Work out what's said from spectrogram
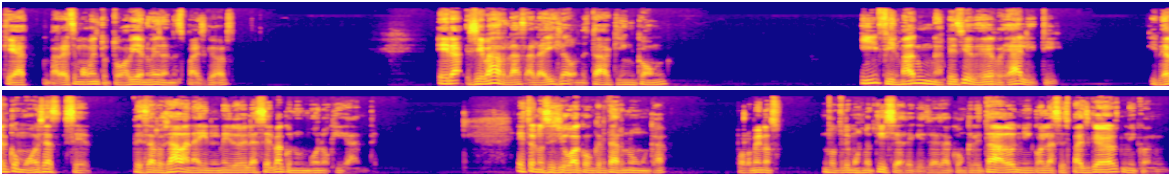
que para ese momento todavía no eran Spice Girls, era llevarlas a la isla donde estaba King Kong y filmar una especie de reality y ver cómo ellas se desarrollaban ahí en el medio de la selva con un mono gigante. Esto no se llegó a concretar nunca, por lo menos no tenemos noticias de que se haya concretado, ni con las Spice Girls, ni con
